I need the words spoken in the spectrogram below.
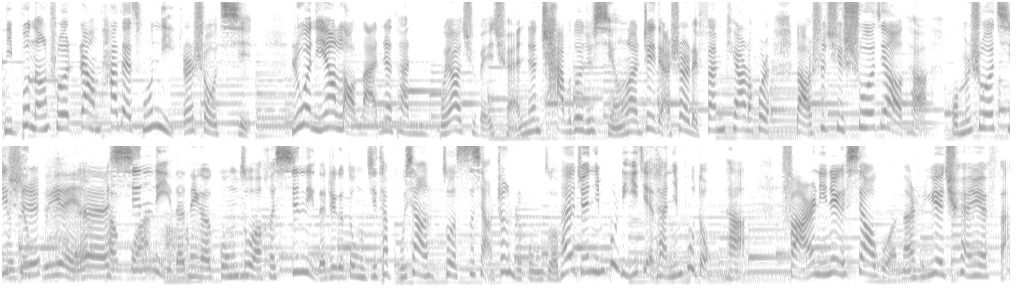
你不能说让他再从你这儿受气。如果您要老拦着他，你不要去维权，你差不多就行了。这点事儿得翻篇了，或者老是去说教他。我们说，其实呃，心理的那个工作和心理的这个动机，它不像做思想政治工作，他就觉得您不理解他，您不懂他，反而您这个效果呢是越劝越反。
